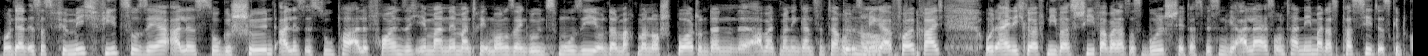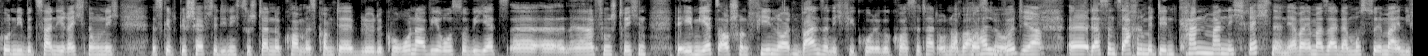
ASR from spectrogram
Und dann ist es für mich viel zu sehr alles so geschönt, alles ist super, alle freuen sich immer, ne? Man trinkt morgen seinen grünen Smoothie und dann macht man noch Sport und dann äh, arbeitet man den ganzen Tag genau. und ist genau. mega erfolgreich. Und eigentlich läuft nie was schief, aber das ist Bullshit. Das wissen wir alle als Unternehmer. Das passiert. Es gibt Kunden, die bezahlen die Rechnung nicht. Es gibt gibt Geschäfte, die nicht zustande kommen. Es kommt der blöde Coronavirus, so wie jetzt, äh, äh, in Anführungsstrichen, der eben jetzt auch schon vielen Leuten wahnsinnig viel Kohle gekostet hat und noch Aber kosten hallo, wird. Ja. Äh, das sind Sachen, mit denen kann man nicht rechnen. Ja, weil immer sagen, da musst du immer in die,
